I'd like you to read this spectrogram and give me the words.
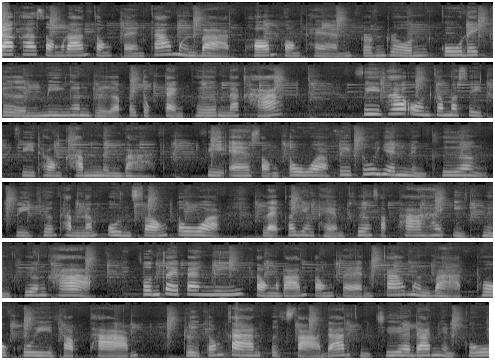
ราคา2ล้าน2แสน9หมื่นบาท พร้อมของแถมร้นร้นๆกู้ได้เกิน มีเงินเหลือไปตกแต่งเพิ่มนะคะ ฟรีค่าโอนกรรมสิทธิ์ ฟรีทองคำ1บาท ฟรีแอร์2ตัว ฟรีตู้เย็น 1 เครื่อง ฟรีเครื่องทำน้ำอุ่น 2 ตัว และก็ยังแถมเครื่องซักผ้าให้อีก 1 เครื่องค่ะ สนใจแปลงนี้2ล้าน2แสน9หมื่นบาท โทรคุยสอบถาม หรือต้องการปรึกษาด้านสินเชื่อด้านเงินกู้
